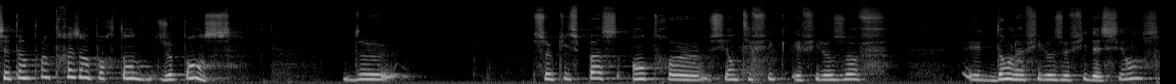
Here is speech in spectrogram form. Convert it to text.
C'est un point très important, je pense, de ce qui se passe entre scientifiques et philosophes et dans la philosophie des sciences.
